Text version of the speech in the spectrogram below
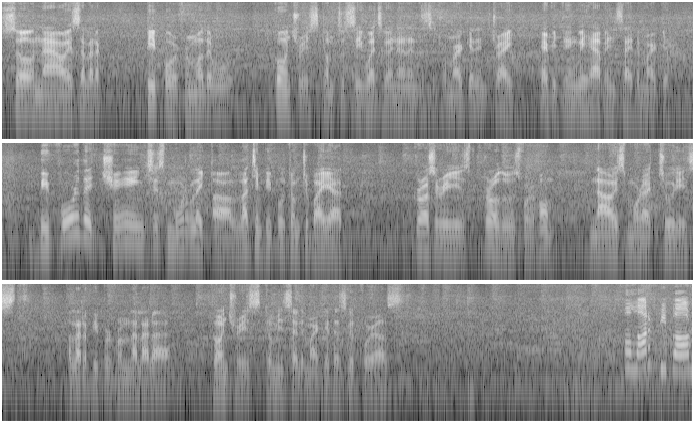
So now it's a lot of people from other countries come to see what's going on in the Central Market and try everything we have inside the market. Before the change, it's more like uh, Latin people come to buy uh, groceries, produce for home. Now it's more a tourist. A lot of people from a lot of countries come inside the market. That's good for us. A lot of people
